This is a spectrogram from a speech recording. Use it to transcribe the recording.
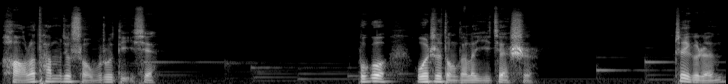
好了他们就守不住底线。不过我只懂得了一件事：这个人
